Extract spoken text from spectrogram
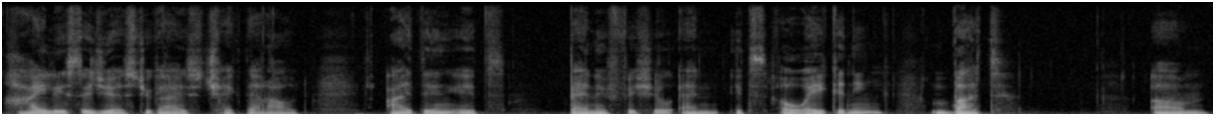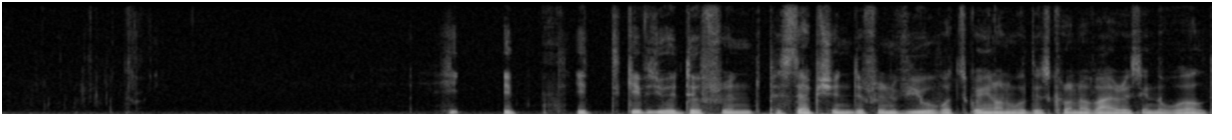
highly suggest you guys check that out. I think it's beneficial and it's awakening, but um, he, it it gives you a different perception, different view of what's going on with this coronavirus in the world.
